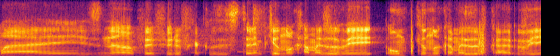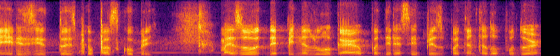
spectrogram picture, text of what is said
Mas não, eu prefiro ficar com os estranhos porque eu nunca mais vou ver. Um, porque eu nunca mais vou ficar, ver eles, e dois, porque eu posso cobrir. Mas o, dependendo do lugar, eu poderia ser preso por atentado ao pudor.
